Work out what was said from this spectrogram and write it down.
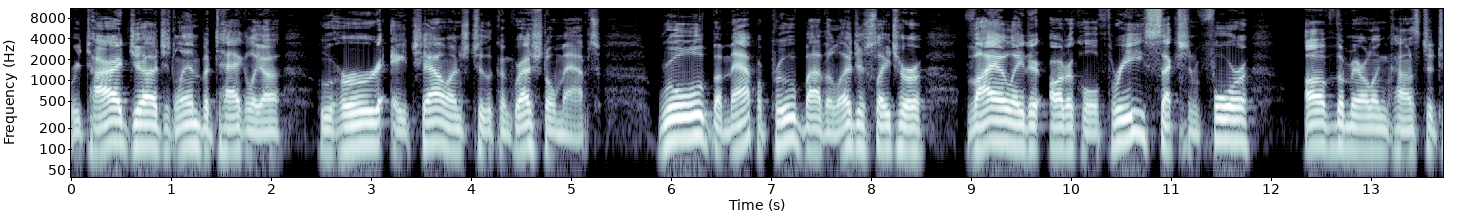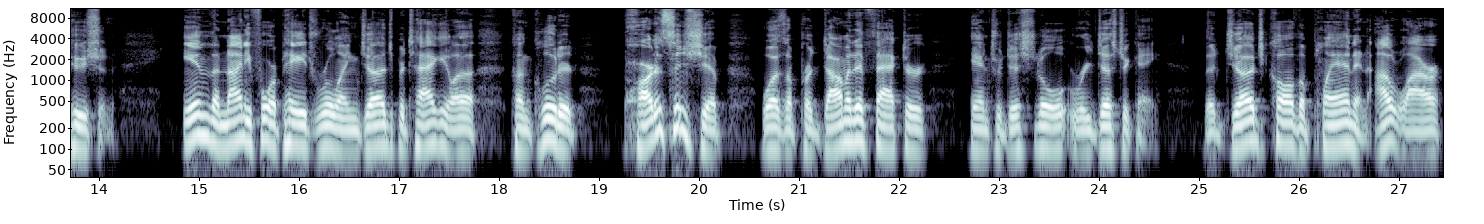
Retired Judge Lynn Battaglia, who heard a challenge to the congressional maps, ruled the map approved by the legislature violated Article 3, Section 4 of the Maryland Constitution. In the 94 page ruling, Judge Battaglia concluded partisanship was a predominant factor in traditional redistricting. The judge called the plan an outlier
